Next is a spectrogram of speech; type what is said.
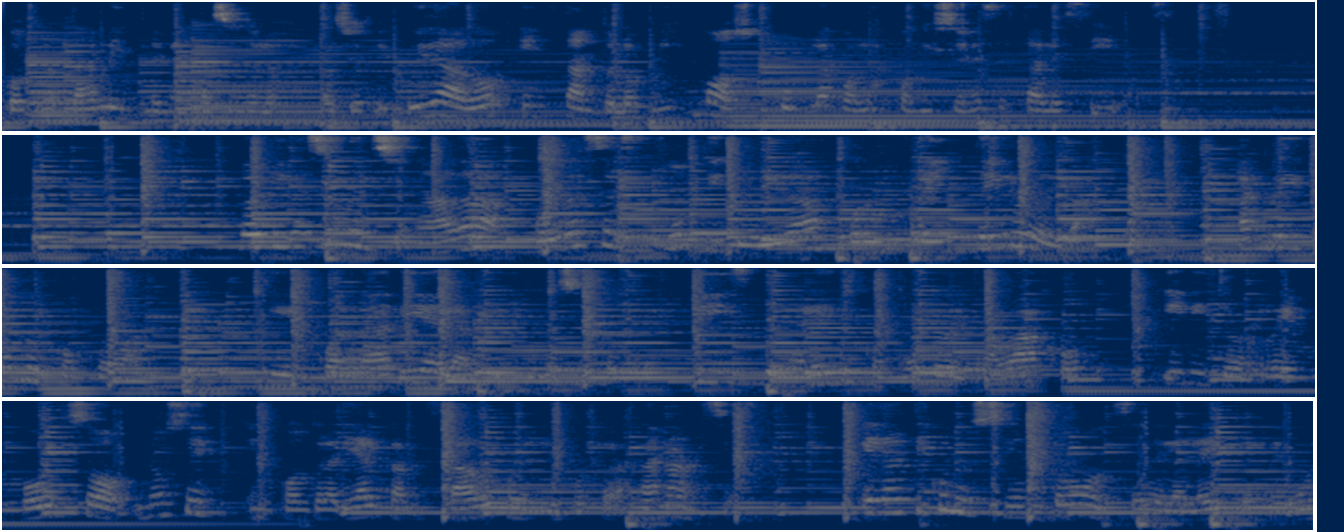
subcontratar la implementación de los espacios de cuidado en tanto los mismos cumplan con las condiciones establecidas. La obligación mencionada podrá ser sustituida por un reintegro del gasto, acreditando el comprobante, que encuadraría el artículo 103 bis de la Ley de Contrato de Trabajo y dicho reembolso no se encontraría alcanzado por el impuesto a las ganancias. El artículo 111 de la ley que regula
